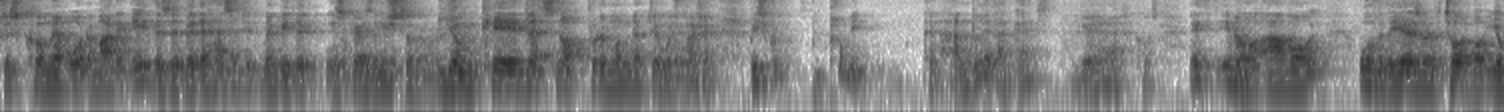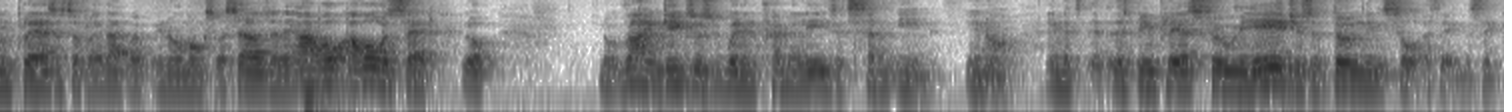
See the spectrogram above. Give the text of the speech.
just come out automatically, there's a bit of hesitancy. Maybe the you know, getting a used to them. young kid. Let's not put him under too much Yeah. pressure. But he's got- probably can handle it, I guess. Yeah, of course. It, you know, I've al- over the years we've talked about young players and stuff like that, you know, amongst ourselves, and I've, I've always said, look, you know, Ryan Giggs was winning Premier Leagues at 17, you Mhm. know, and it's, there's been players through the ages have done these sort of things. Like,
